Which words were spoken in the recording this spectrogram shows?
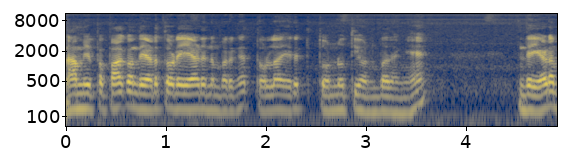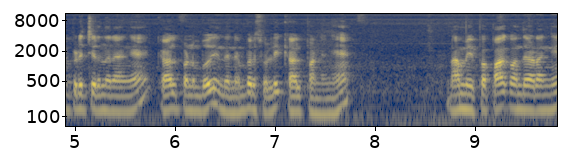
நாம் இப்போ பார்க்க வந்த இடத்தோட ஏடு நம்பருங்க. தொள்ளாயிரத்தி தொண்ணூற்றி ஒன்பதுங்க. இந்த இடம் பிடிச்சிருந்தனாங்க. கால் பண்ணும்போது இந்த நம்பர் சொல்லி கால் பண்ணுங்கள் நாம் இப்போ பார்க்க வந்த இடங்க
